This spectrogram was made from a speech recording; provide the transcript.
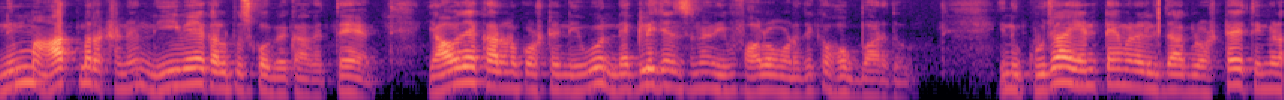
ನಿಮ್ಮ ಆತ್ಮರಕ್ಷಣೆ ನೀವೇ ಕಲ್ಪಿಸ್ಕೋಬೇಕಾಗತ್ತೆ. ಯಾವುದೇ ಕಾರಣಕ್ಕೂ ಅಷ್ಟೇ ನೀವು ನೆಗ್ಲಿಜೆನ್ಸನ್ನ ನೀವು ಫಾಲೋ ಮಾಡೋದಕ್ಕೆ ಹೋಗಬಾರ್ದು. ಇನ್ನು ಕುಜ ಎಂಟನೇ ಟೈಮಲ್ಲಿದ್ದಾಗಲೂ ಅಷ್ಟೇ ತಿಂಗಳ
